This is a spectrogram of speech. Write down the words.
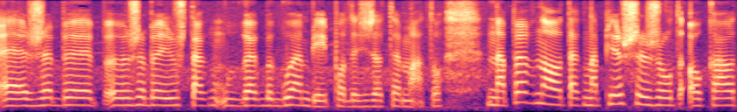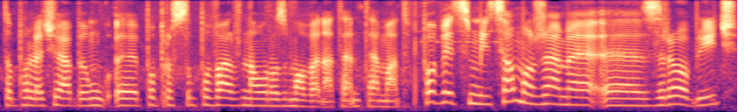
e, żeby, żeby już tak jakby głębiej podejść do tematu. Na pewno tak na pierwszy rzut oka to poleciłabym po prostu poważną rozmowę na ten temat. Powiedz mi, co możemy zrobić,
